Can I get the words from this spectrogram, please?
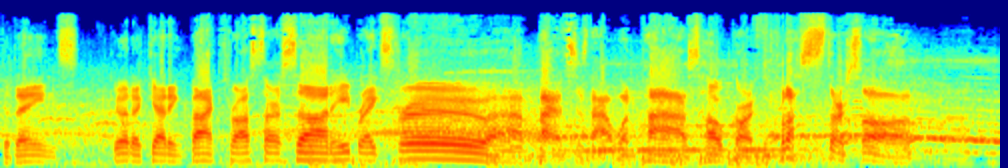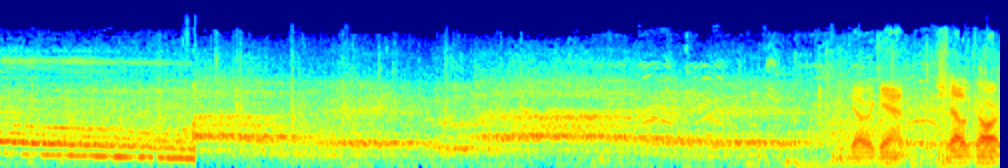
The Danes good at getting back. Thrastarson, he breaks through. Uh, bounces that one past Haukur Thrastarson. Go again. Kjeldgaard.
